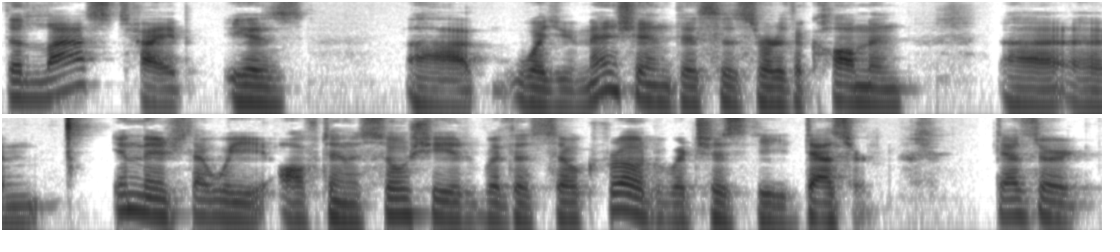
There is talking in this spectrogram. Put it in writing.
the last type is uh, what you mentioned, this is sort of the common uh, um, image that we often associate with the Silk Road, which is the desert. Desert,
